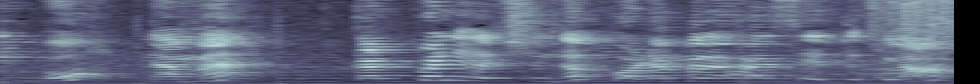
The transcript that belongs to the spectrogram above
இப்போ நம்ம கட் பண்ணி வச்சிருந்த கொடமிளகாய் சேர்த்துக்கலாம்.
